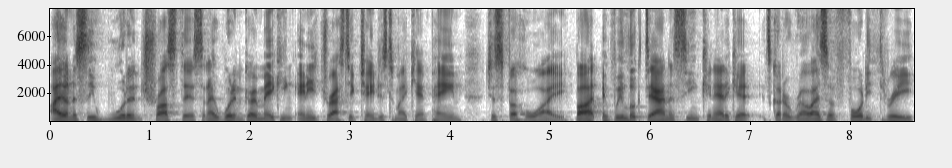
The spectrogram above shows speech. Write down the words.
I honestly wouldn't trust this and I wouldn't go making any drastic changes to my campaign just for Hawaii. But if we look down and see in Connecticut, it's got a ROAS of 43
